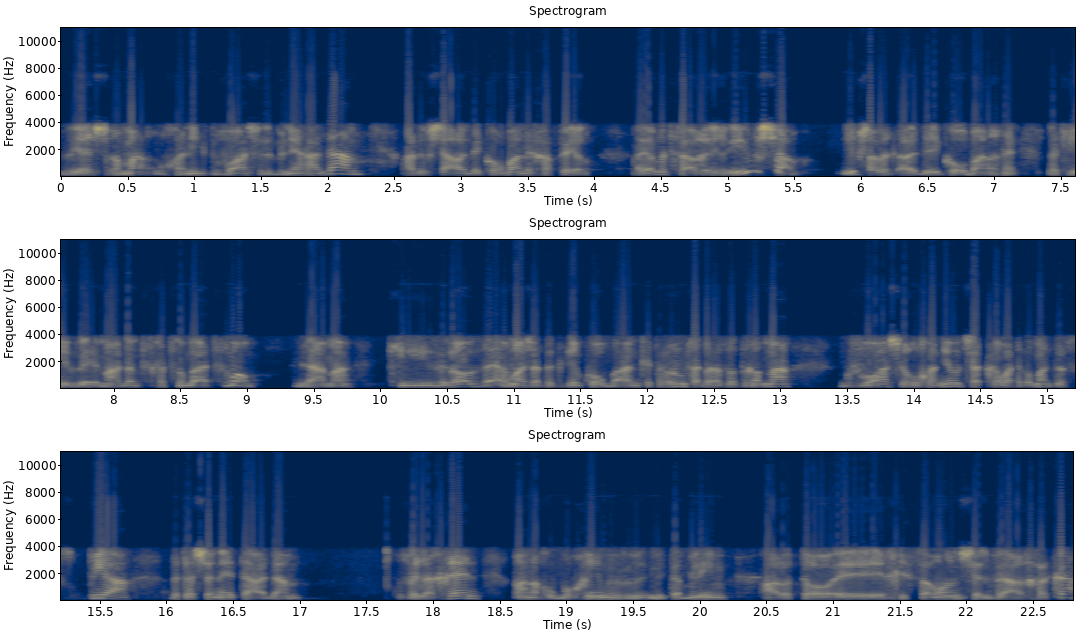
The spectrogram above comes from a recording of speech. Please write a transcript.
ויש רמה רוחנית גבוהה של בני האדם, אז אפשר על ידי קורבן לכפר. היום לצערנו אי אפשר, אי אפשר על ידי קורבן להקריב אה, מה אדם צריך בעצמו. למה? כי זה לא עוזר מה שאתה תקריב קורבן, כי אתה לא נמצא לעשות רמה גבוהה של רוחניות שהקרבת הקורבן תשפיע ותשנה את האדם. ולכן אנחנו בוכים ומתאבלים על אותו אה, חיסרון של והרחקה,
